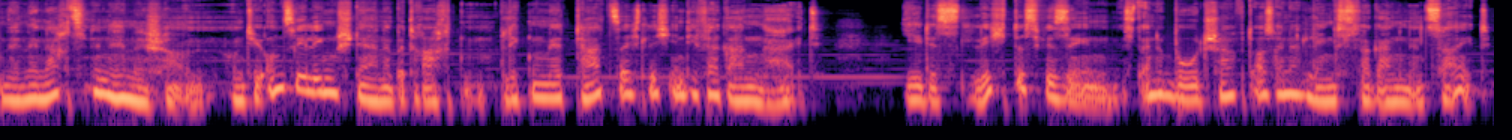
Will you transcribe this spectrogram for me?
Wenn wir nachts in den Himmel schauen und die unzähligen Sterne betrachten, blicken wir tatsächlich in die Vergangenheit. Jedes Licht, das wir sehen, ist eine Botschaft aus einer längst vergangenen Zeit,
